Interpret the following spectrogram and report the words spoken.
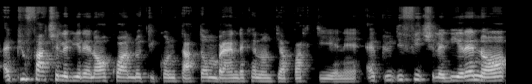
è più facile dire no quando ti contatta un brand che non ti appartiene, è più difficile dire no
